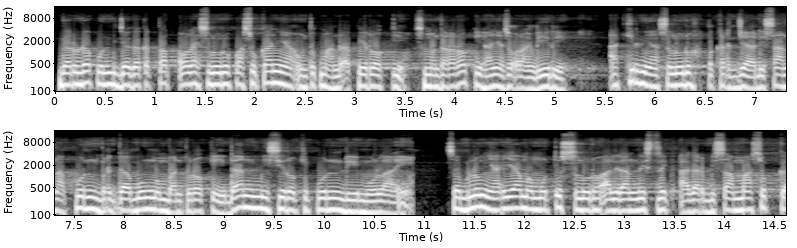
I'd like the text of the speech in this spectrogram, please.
Garuda pun dijaga ketat oleh seluruh pasukannya untuk menghadapi Rocky, sementara Rocky hanya seorang diri. Akhirnya seluruh pekerja di sana pun bergabung membantu Rocky dan misi Rocky pun dimulai. Sebelumnya ia memutus seluruh aliran listrik agar bisa masuk ke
